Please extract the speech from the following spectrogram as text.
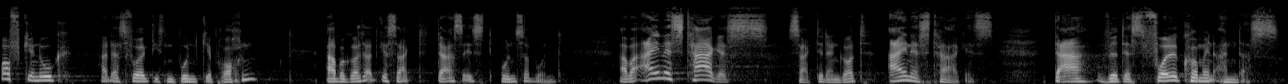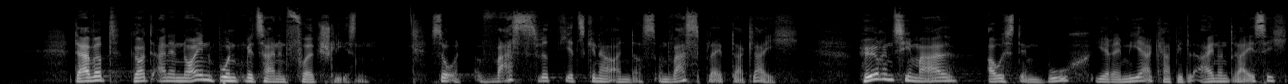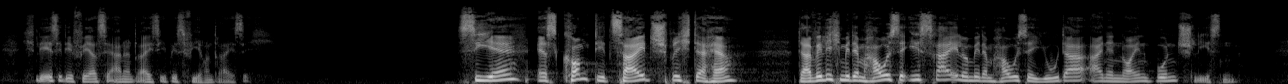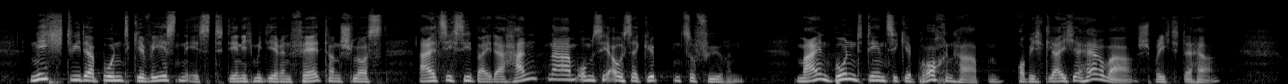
Oft genug hat das Volk diesen Bund gebrochen, aber Gott hat gesagt, das ist unser Bund. Aber eines Tages, sagte dann Gott, eines Tages, da wird es vollkommen anders. Da wird Gott einen neuen Bund mit seinem Volk schließen. So, was wird jetzt genau anders und was bleibt da gleich? Hören Sie mal aus dem Buch Jeremia Kapitel 31. Ich lese die Verse 31 bis 34. Siehe, es kommt die Zeit, spricht der Herr, da will ich mit dem Hause Israel und mit dem Hause Juda einen neuen Bund schließen. Nicht wie der Bund gewesen ist, den ich mit ihren Vätern schloss, als ich sie bei der Hand nahm, um sie aus Ägypten zu führen. Mein Bund, den sie gebrochen haben, ob ich gleich ihr Herr war, spricht der Herr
